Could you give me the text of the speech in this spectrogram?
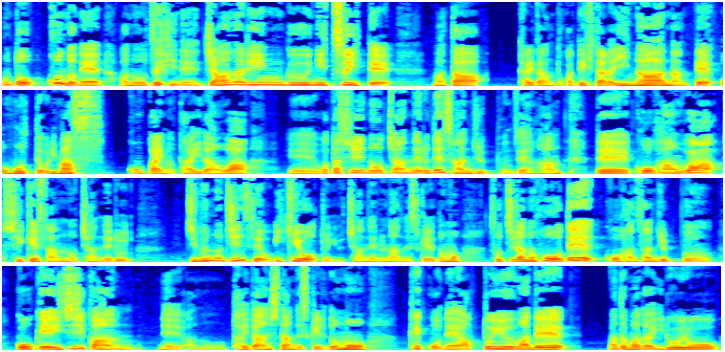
本当今度ね、あの、ぜひね、ジャーナリングについて、また対談とかできたらいいなぁなんて思っております。今回の対談は、えー、私のチャンネルで30分前半、で、後半は CK さんのチャンネル、自分の人生を生きようというチャンネルなんですけれども、そちらの方で後半30分、合計1時間ね、あの、対談したんですけれども、結構ね、あっという間でまだまだいろいろ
